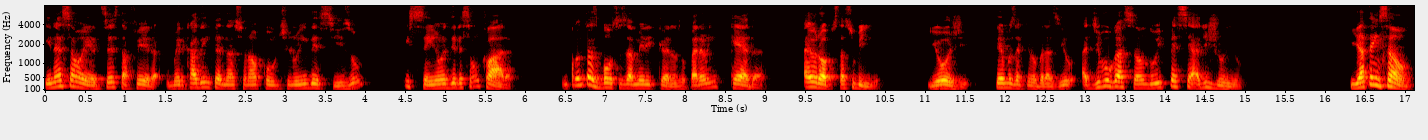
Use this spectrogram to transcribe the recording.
E nessa manhã de sexta-feira, o mercado internacional continua indeciso e sem uma direção clara. Enquanto as bolsas americanas operam em queda, a Europa está subindo. E hoje temos aqui no Brasil a divulgação do IPCA de junho. E atenção!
